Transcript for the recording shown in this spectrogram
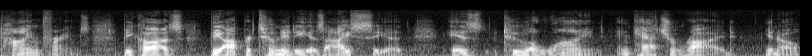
time frames because the opportunity as I see it is to align and catch a ride, you know,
